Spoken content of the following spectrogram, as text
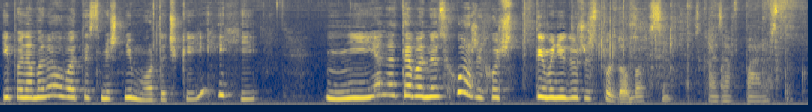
і понамальовувати смішні мордочки. Ї-хі-хі. Ні, я на тебе не схожий, хоч ти мені дуже сподобався, сказав паросток.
